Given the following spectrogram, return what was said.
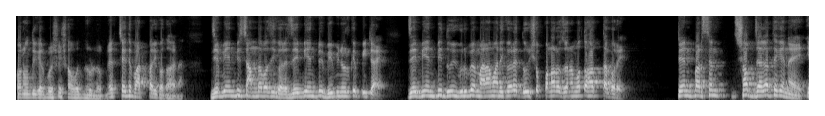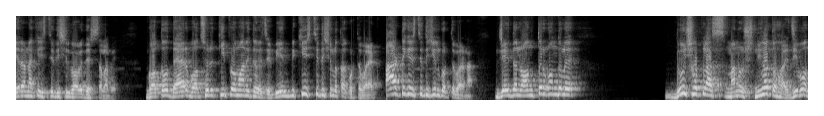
গণ অধিকার পরিষদ সভাপতি নুরুল। এর চাইতে বাটপারি কথা হয় না। যে বিএনপি চান্দাবাজি করে, যে বিএনপি বিভিন্নকে পিটায়, যে বিএনপি দুই গ্রুপে মারামারি করে, দুইশো পনেরো জনের মতো হত্যা করে টেন পার্সেন্ট সব জায়গা থেকে নেয়, এরা নাকি স্থিতিশীলভাবে দেশ চালাবে। গত দেড় বছরে কি প্রমাণিত হয়েছে? বিএনপি কি স্থিতিশীলতা করতে পারে? এক পার্টিকে স্থিতিশীল করতে পারে না। যেই দলের অন্তর্গন্দলে দুইশো প্লাস মানুষ নিহত হয়, জীবন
